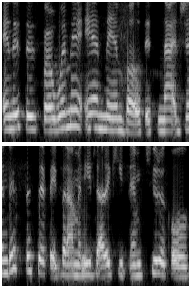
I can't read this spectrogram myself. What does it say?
And this is for women and men both. It's not gender specific, but I'm gonna need y'all to keep them cuticles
